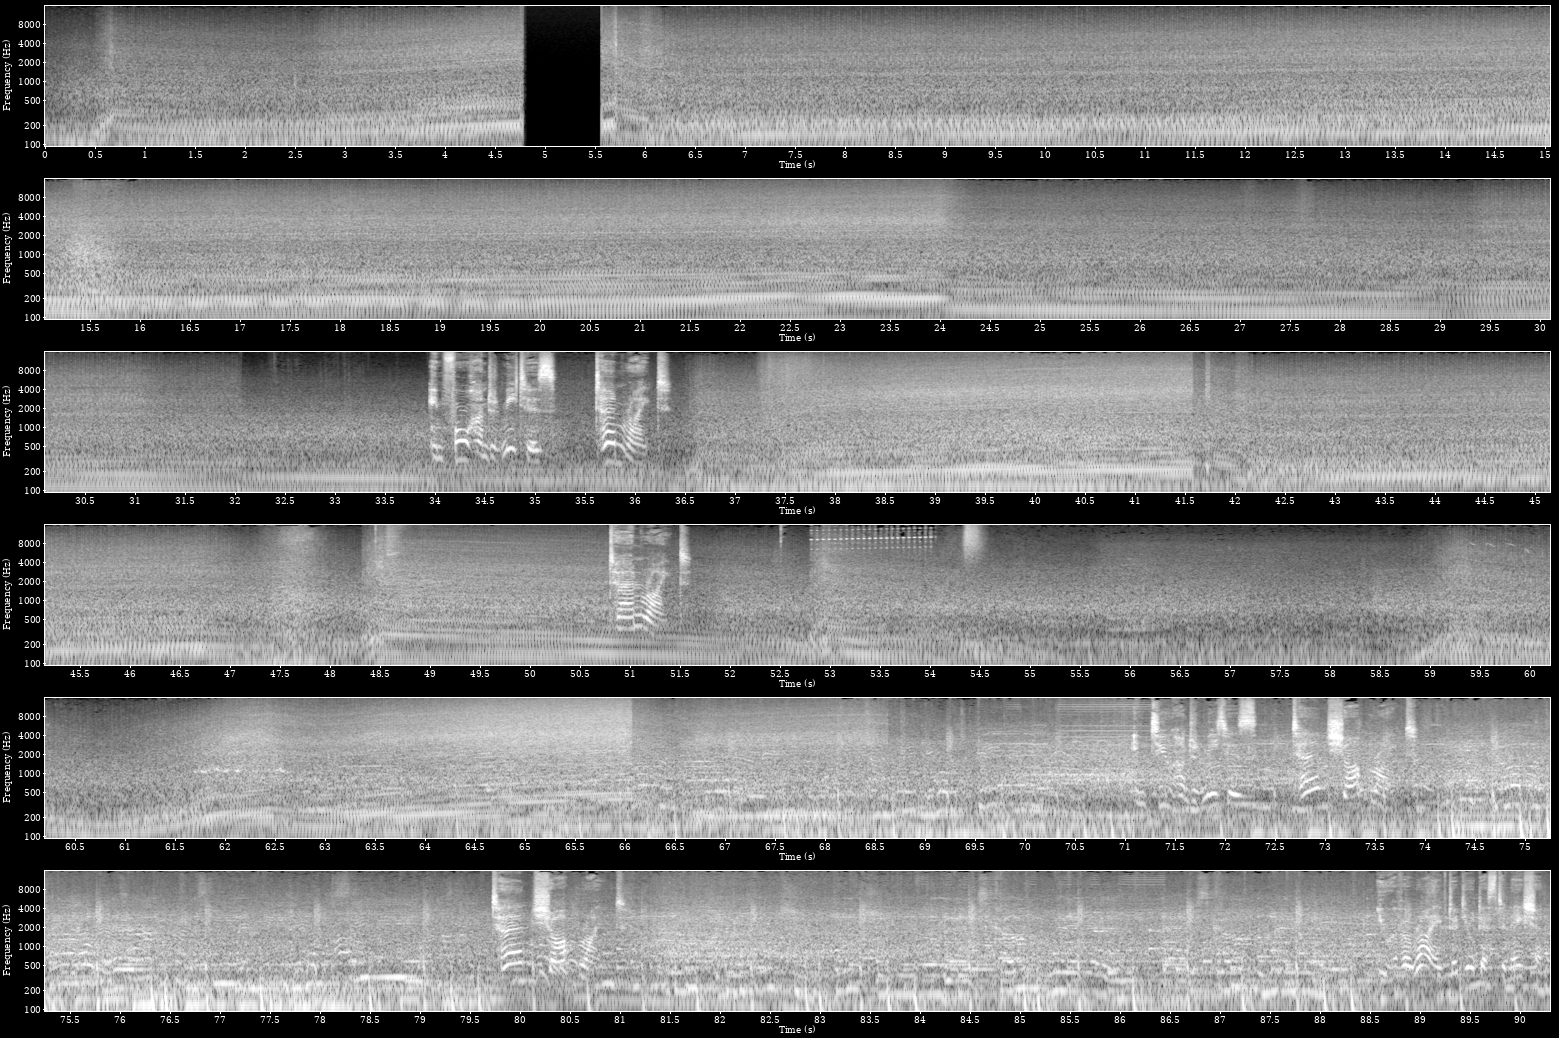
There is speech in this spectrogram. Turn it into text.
In 400 meters, turn right. Turn right. In 200 meters, turn sharp right. Turn sharp right. You have arrived at your destination.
